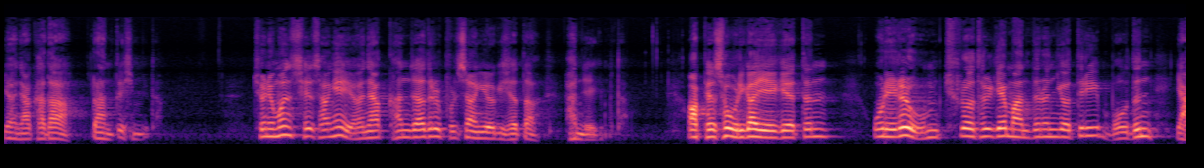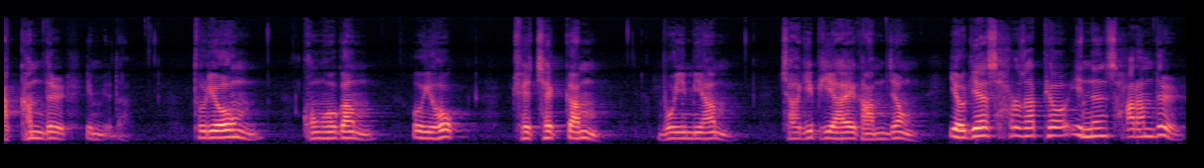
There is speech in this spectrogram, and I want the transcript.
연약하다라는 뜻입니다. 주님은 세상의 연약한 자들을 불쌍히 여기셨다 한 얘기입니다. 앞에서 우리가 얘기했던 우리를 움츠러들게 만드는 것들이 모든 약함들입니다. 두려움, 공허감, 의혹, 죄책감, 무의미함, 자기 비하의 감정, 여기에 사로잡혀 있는 사람들,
